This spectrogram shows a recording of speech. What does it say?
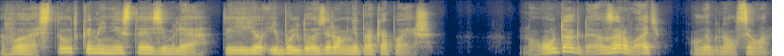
Вась, тут каменистая земля, ты ее и бульдозером не прокопаешь. Ну, тогда взорвать, улыбнулся он.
